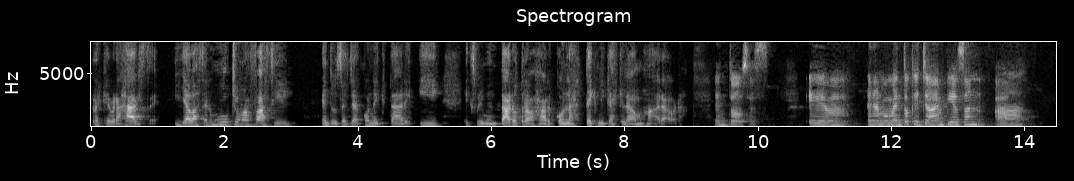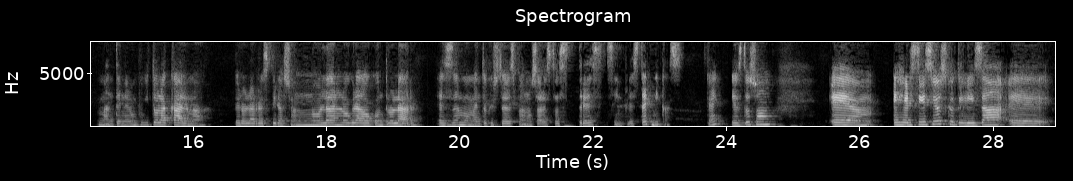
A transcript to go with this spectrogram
resquebrajarse y ya va a ser mucho más fácil entonces ya conectar y experimentar o trabajar con las técnicas que le vamos a dar ahora. Entonces, em, en el momento que ya empiezan a mantener un poquito la calma, pero la respiración no la han logrado controlar, ese es el momento que ustedes pueden usar estas tres simples técnicas. ¿okay? Estos son em, ejercicios que utiliza eh,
